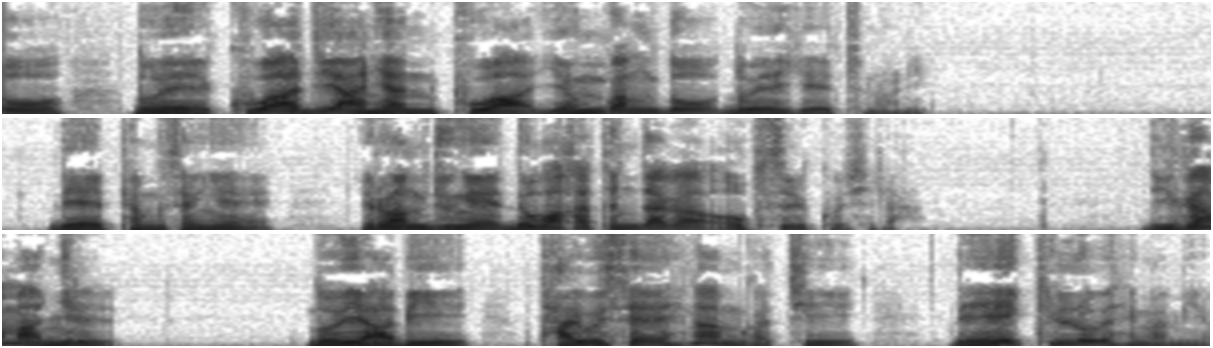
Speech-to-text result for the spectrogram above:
또 너의 구하지 아니한 부와 영광도 너에게 주노니 내 평생에 열왕 중에 너와 같은 자가 없을 것이라. 네가 만일 너의 아비 다윗의 행함 같이 내 길로 행하며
